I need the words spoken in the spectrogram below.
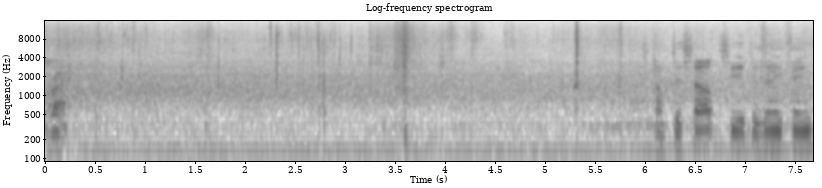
All right. Let's this out, see if there's anything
